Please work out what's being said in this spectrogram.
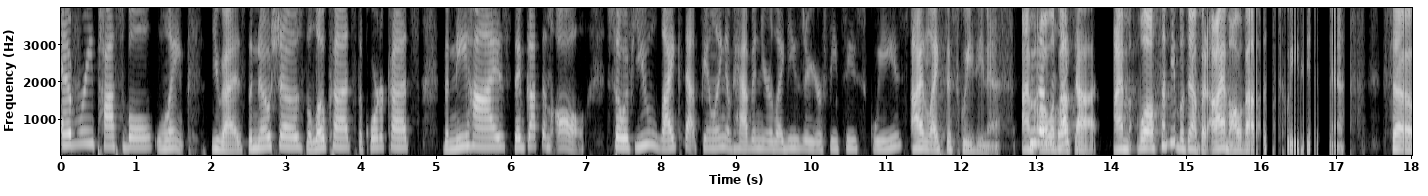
every possible length you guys the no shows the low cuts the quarter cuts the knee highs they've got them all so if you like that feeling of having your leggies or your feetsies squeezed I like the squeeziness. I'm who doesn't all about like that I'm well, some people don't, but I am all about the squeeziness. So,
